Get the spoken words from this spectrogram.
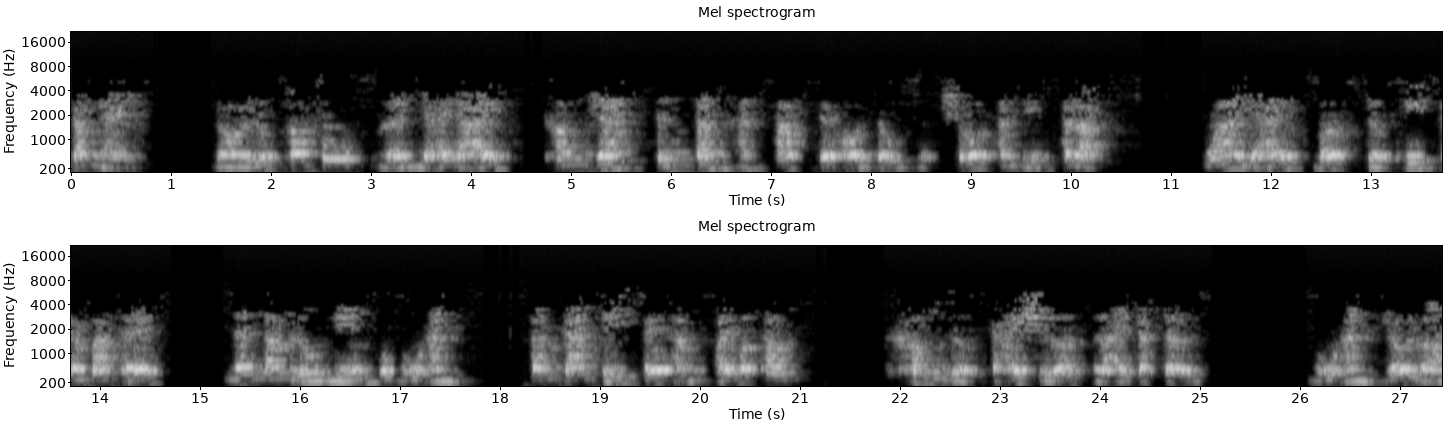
trong ngày rồi lúc công phu lại giải đãi, không ráng tinh tấn hành pháp để hội tụ một số thanh điển thanh lập. Quá giải bớt được khí trong bản thể, nên năm luồng điển của vũ hành, tâm can trì phế thận phải bất thông, không được cải sửa lại trật tự. Vũ hành rối loạn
